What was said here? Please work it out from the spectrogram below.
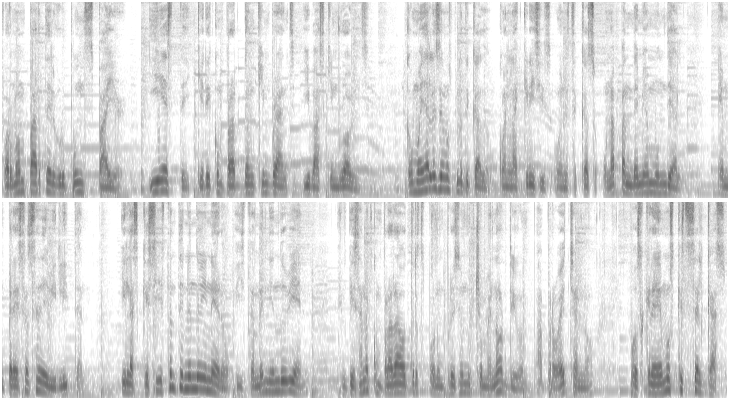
forman parte del grupo Inspire. Y este quiere comprar Dunkin' Brands y Baskin Robbins. Como ya les hemos platicado, con la crisis, o en este caso una pandemia mundial, empresas se debilitan y las que sí están teniendo dinero y están vendiendo bien, empiezan a comprar a otras por un precio mucho menor. Digo, aprovechan, ¿no? Pues creemos que este es el caso.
